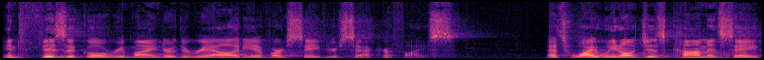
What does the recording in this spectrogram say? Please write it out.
and physical reminder of the reality of our Savior's sacrifice. That's why we don't just come and say,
